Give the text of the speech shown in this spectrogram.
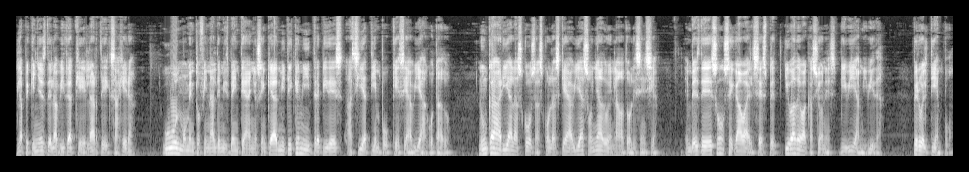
la pequeñez de la vida que el arte exagera? Hubo un momento final de mis veinte años en que admití que mi intrepidez hacía tiempo que se había agotado. Nunca haría las cosas con las que había soñado en la adolescencia. En vez de eso, segaba el césped, iba de vacaciones, vivía mi vida. Pero el tiempo,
